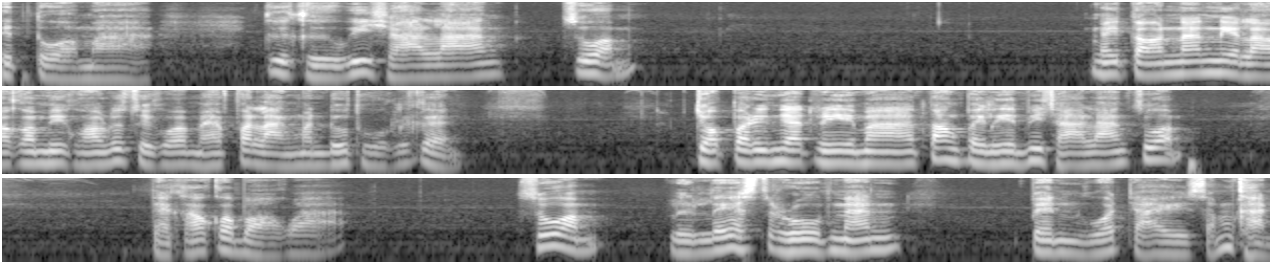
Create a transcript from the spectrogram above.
ติดตัวมา ก็คือวิชาล้าง ส้วม ในตอนนั้นเนี่ยเราก็มีความรู้สึกว่าแหมฝรั่งมันดูถูกเหลือเกิน จบปริญญาตรีมาต้องไปเรียนวิชาล้างส้วม แต่เขาก็บอกว่าส้วมหรือเลสรูมนั้นเป็นหัวใจสำคัญ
